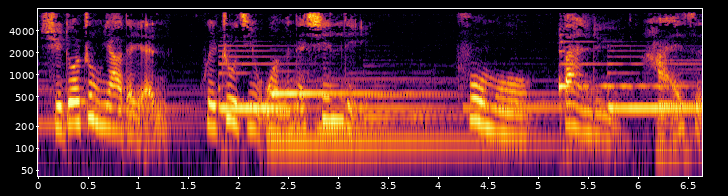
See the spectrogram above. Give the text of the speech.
许多重要的人会住进我们的心里，父母、伴侣、孩子。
